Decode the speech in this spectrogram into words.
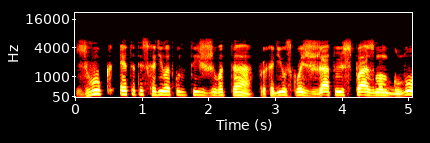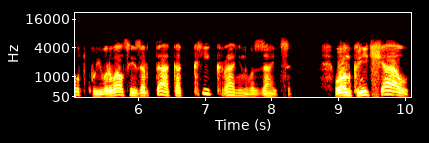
Звук этот исходил откуда-то из живота, проходил сквозь сжатую спазмом глотку и вырвался изо рта, как крик раненого зайца. Он кричал,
